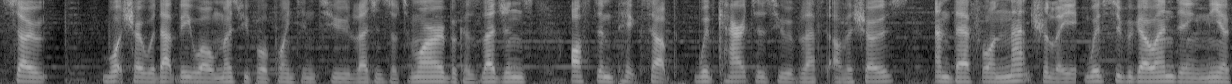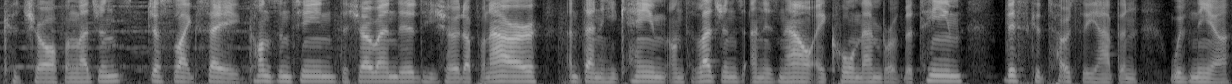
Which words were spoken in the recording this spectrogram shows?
So, what show would that be? Well, most people are pointing to Legends of Tomorrow because Legends often picks up with characters who have left other shows and therefore naturally, with Supergirl ending, Nia could show up on Legends. Just like, say, Constantine, the show ended, he showed up on Arrow, and then he came onto Legends and is now a core member of the team. This could totally happen with Nia.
